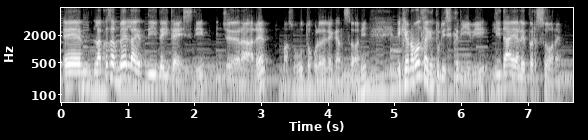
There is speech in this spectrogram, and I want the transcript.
Eh, la cosa bella di, dei testi in generale, ma soprattutto quello delle canzoni, è che una volta che tu li scrivi, li dai alle persone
